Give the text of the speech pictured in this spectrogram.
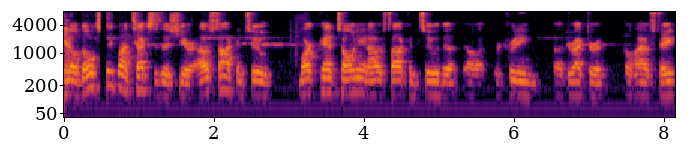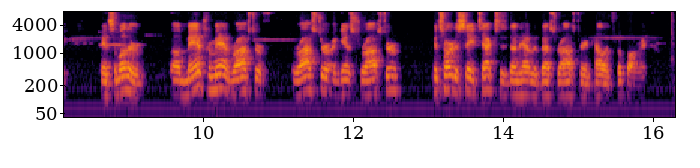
You know, don't sleep on Texas this year. I was talking to Mark Pantoni and I was talking to the uh, recruiting uh, director at Ohio State and some other uh, man for man roster roster against roster. It's hard to say Texas doesn't have the best roster in college football right now.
